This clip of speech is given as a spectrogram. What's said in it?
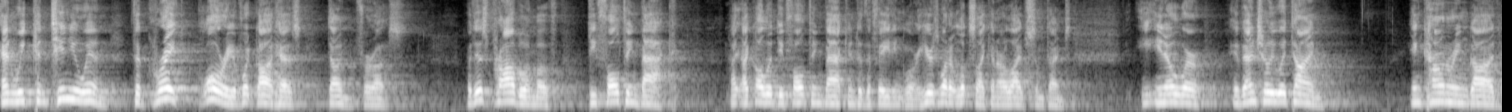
and we continue in the great glory of what God has done for us. But this problem of defaulting back, I, I call it defaulting back into the fading glory. Here's what it looks like in our lives sometimes. You know, where eventually with time, encountering God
